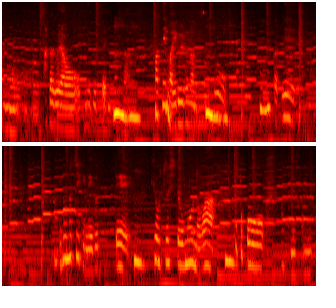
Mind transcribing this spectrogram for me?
あの酒蔵を巡ったりとか、うんうん。まあ、テーマいろいろなんですけど、うんその中でいろんな地域巡ってうん。共通して思うのはうん。ちょっとこうなんていうんですかね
